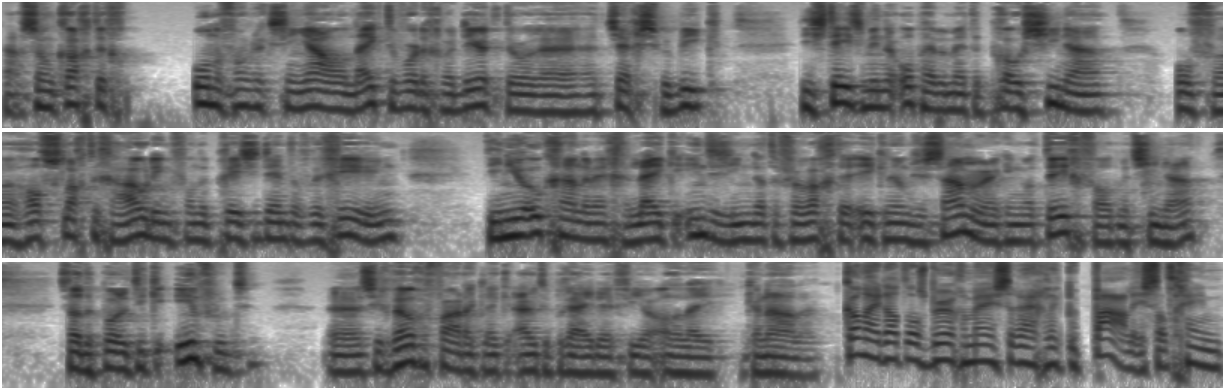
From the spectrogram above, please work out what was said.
Nou, zo'n krachtig onafhankelijk signaal lijkt te worden gewaardeerd door het Tsjechische publiek, die steeds minder ophebben met de pro-China of halfslachtige houding van de president of regering die nu ook gaandeweg lijken in te zien dat de verwachte economische samenwerking wat tegenvalt met China, terwijl de politieke invloed uh, zich wel gevaarlijk lijkt uit te breiden via allerlei kanalen. Kan hij dat als burgemeester eigenlijk bepalen? Is dat geen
